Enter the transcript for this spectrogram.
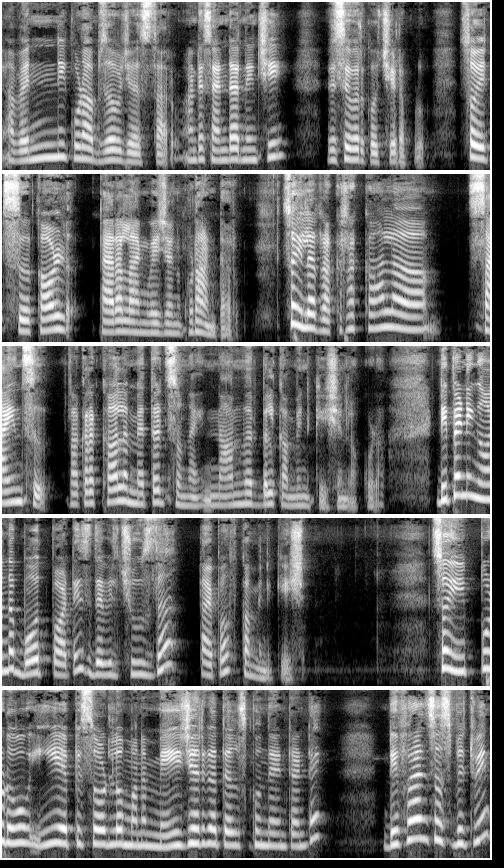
అవన్నీ కూడా అబ్జర్వ్ చేస్తారు. అంటే సెండర్ నుంచి రిసీవర్కి వచ్చేటప్పుడు. సో ఇట్స్ కాల్డ్ పారా లాంగ్వేజ్ అని కూడా అంటారు. సో ఇలా రకరకాల సైన్స్ రకరకాల మెథడ్స్ ఉన్నాయి నాన్ వెర్బల్ కమ్యూనికేషన్లో కూడా. Depending on the both parties they will choose the type of communication so ఇప్పుడు ఈ ఎపిసోడ్లో మనం మేజర్గా తెలుసుకుంది ఏంటంటే differences between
